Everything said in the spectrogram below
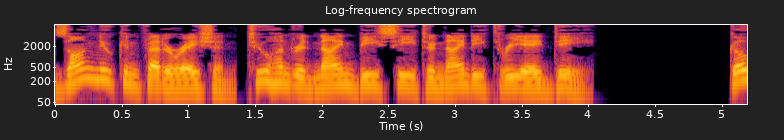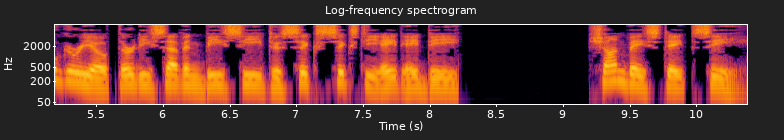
Xiongnu Confederation 209 BC to 93 AD Goguryeo 37 BC to 668 AD Xianbei State c.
